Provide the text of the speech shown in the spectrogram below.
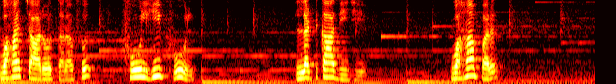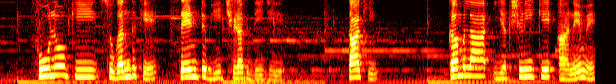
वहाँ चारों तरफ़ फूल ही फूल लटका दीजिए। वहाँ पर फूलों की सुगंध के सेंट भी छिड़क दीजिए, ताकि कमला यक्षिणी के आने में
